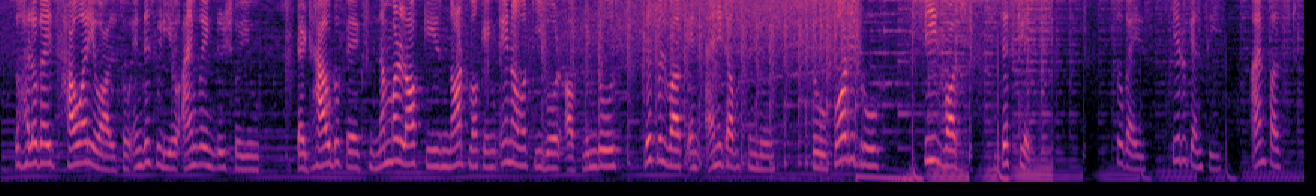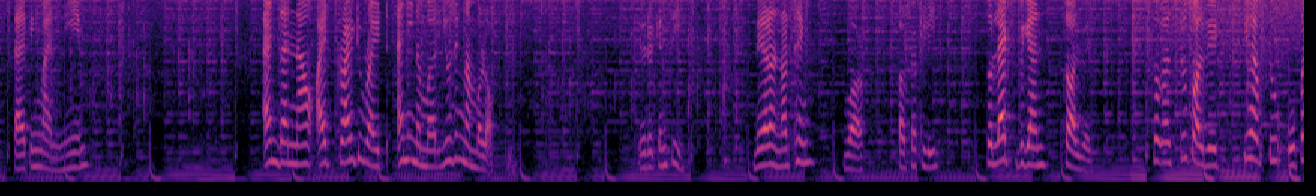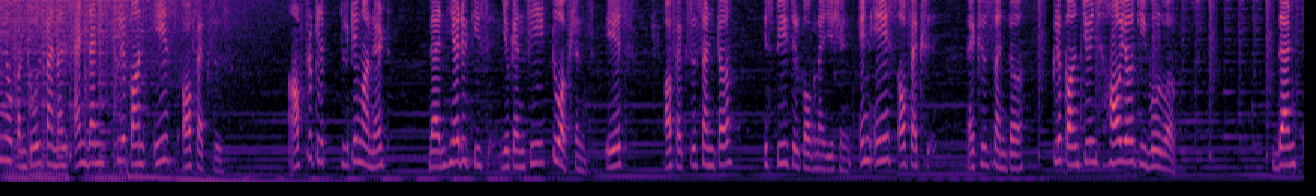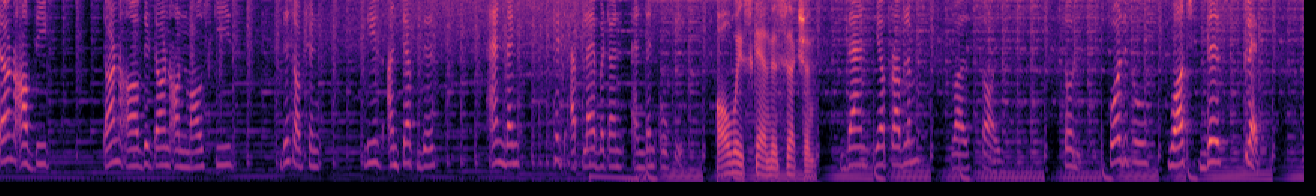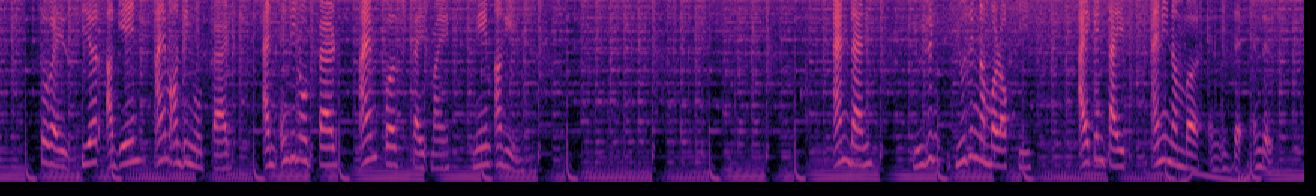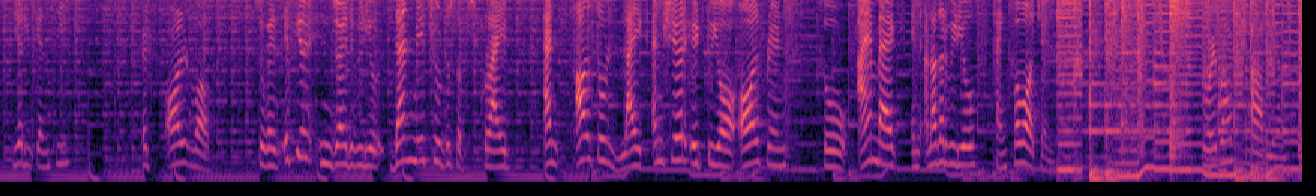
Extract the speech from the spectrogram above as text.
So hello guys, how are you all? So in this video I am going to show you that how to fix number lock keys not working in our keyboard of Windows. This will work in any type of Windows. So for the proof, please watch this clip. So guys, here you can see I am first typing my name and then now I try to write any number using number lock key. Here you can see there are nothing work perfectly. So let's begin solve it so guys to solve it you have to open your control panel and then click on Ease of Access. After cl clicking on it then here you, you can see two options Ease of Access center speech recognition. In Ease of Access center click on change how your keyboard works. Then turn off the turn off the turn on mouse keys. This option please uncheck this and then hit apply button and then ok. Always scan this section. then your problem was solved. So for the proof watch this clip. So guys here again i am on the notepad and in the notepad i am first type my name again. And then using using number lock key i can type any number in, the, in this. Here you can see it's all work. So guys if you enjoy the video then make sure to subscribe and also like and share it to your all friends. So i am back in another video. Thanks for watching. Storybox Audio.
